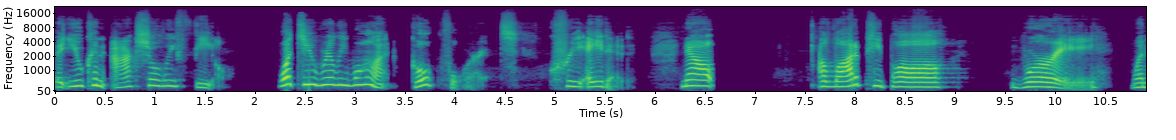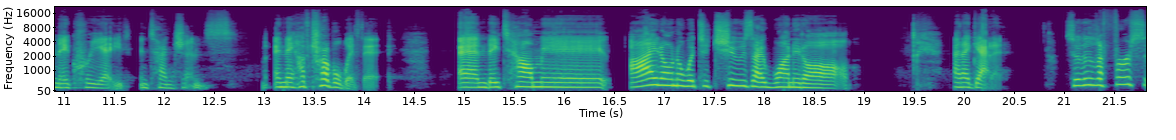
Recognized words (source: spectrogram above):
that you can actually feel. What do you really want? Go for it. Create it. Now, a lot of people worry when they create intentions and they have trouble with it. And they tell me, I don't know what to choose. I want it all. And I get it. So there's a first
